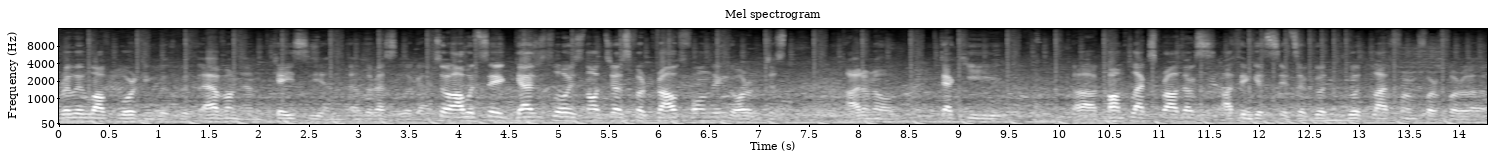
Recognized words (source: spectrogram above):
really loved working with, with Evan and Casey and, and the rest of the guys. So I would say Gadget Flow is not just for crowdfunding or just I don't know techie uh, complex products. I think it's it's a good good platform for for a,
